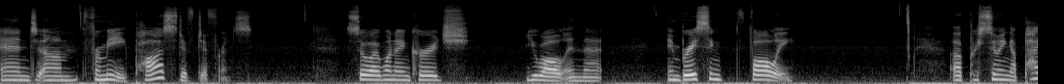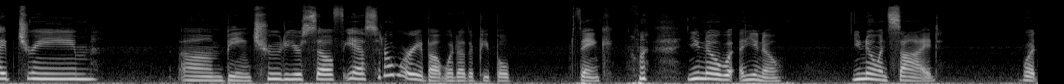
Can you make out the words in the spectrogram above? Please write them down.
And um, for me, positive difference. So, I want to encourage you all in that. Embracing folly, uh, pursuing a pipe dream, um, being true to yourself. Yeah, so don't worry about what other people think. you know what you know. You know inside what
